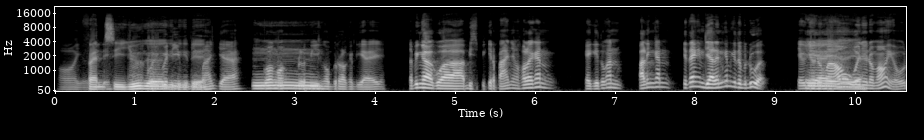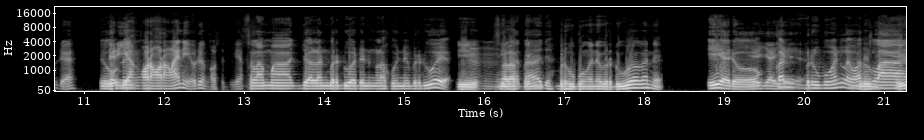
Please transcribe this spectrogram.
oh ya Fancy deh. juga Gue gitu-gitu diem, ya. aja. Hmm. lebih ngobrol ke dia aja. Tapi nggak gua habis pikir panjang. Soalnya kan kayak gitu kan paling kan kita yang jalan kan kita berdua. Ceweknya Iya, udah mau, iya, gua iya. udah mau ya udah. Ya Dari udah, yang orang-orang lain ya udah nggak usah dilihat. selama jalan berdua dan ngelakuinnya berdua ya Iya, Mm-mm. ngelakuin aja. berhubungannya berdua kan ya? iya dong Iya, iya, kan iya, iya. berhubungan lewat Berhub- line iya,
